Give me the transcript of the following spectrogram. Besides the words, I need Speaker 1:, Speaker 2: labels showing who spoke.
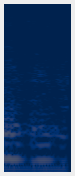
Speaker 1: Mm-hmm.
